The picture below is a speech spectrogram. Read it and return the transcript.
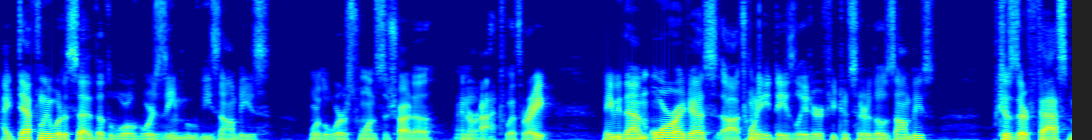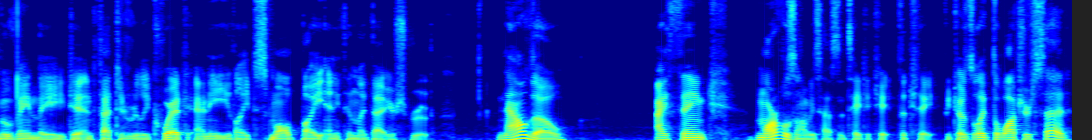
I definitely would have said that the World War Z movie zombies were the worst ones to try to interact with, right? Maybe them, or I guess uh, 28 days later if you consider those zombies. Because they're fast moving, they get infected really quick. Any like small bite, anything like that, you're screwed. Now though, I think Marvel Zombies has to take the tape because, like the Watcher said,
